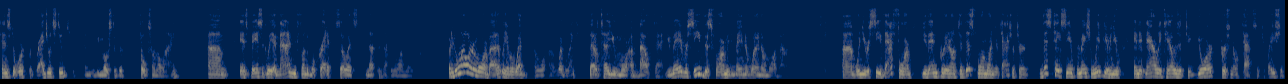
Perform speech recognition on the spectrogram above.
tends to work for graduate students, which tends to be most of the folks on the line. Um, it's basically a non-refundable credit, so it's not, nothing along those lines. But if you want to learn more about it, we have a web, a, a web link that'll tell you more about that. You may have received this form and you may want to know more about it. Um, when you receive that form, you then put it onto this form on your tax return. This takes the information we've given you and it narrowly tailors it to your personal tax situation.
